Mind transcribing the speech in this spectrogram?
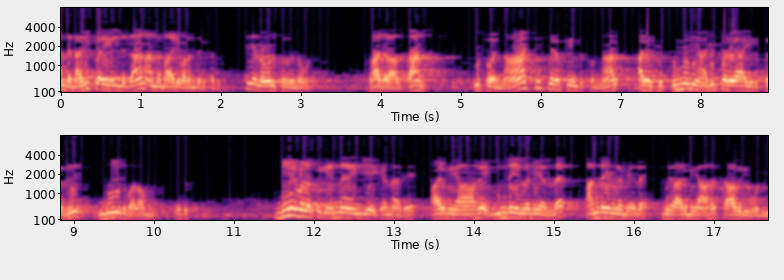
அந்த நதிக்கரைகளில் தான் அந்த மாதிரி வளர்ந்திருக்கிறது. எல்லோரும் சொல்லுகிற ஒன்று ஆதலால் தான் இப்ப நாட்டு சிறப்பு என்று சொன்னால் அதற்கு பின்னணி அடிப்படையாக இருப்பது நீர்வளம் என்று சொல்லி நீர்வளத்துக்கு என்ன இங்கே கண்ணாரு அருமையாக இந்த இளமே அல்ல அந்த இளமையில மிக அருமையாக காவிரி ஓடி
